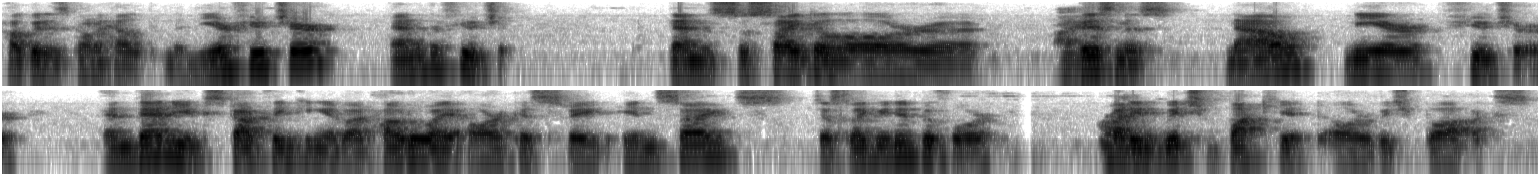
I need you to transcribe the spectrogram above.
How good is going to help in the near future and in the future? Then societal or uh, right. business now, near, future. And then you start thinking about how do I orchestrate insights, just like we did before, right. but in which bucket or which box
